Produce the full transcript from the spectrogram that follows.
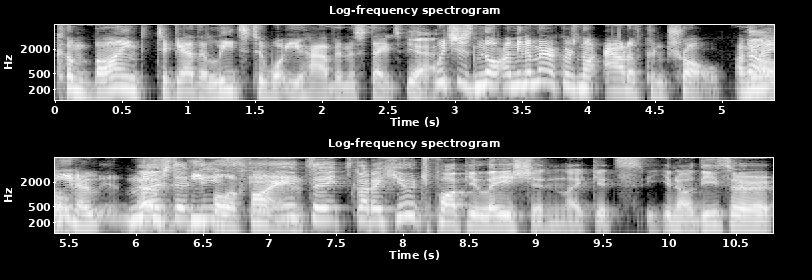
combined together leads to what you have in the states. Yeah. which is not. I mean, America is not out of control. I mean, No. I- you know, most Uh, th- people these- are fine. It's it's got a huge population. Like it's you know these are.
